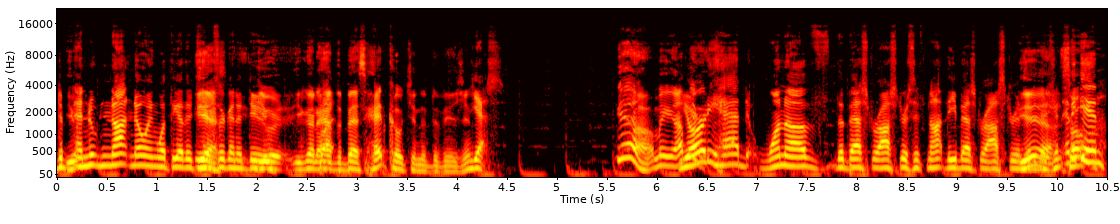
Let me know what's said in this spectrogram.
De- You- and not knowing what the other teams Yes, are going to do. You're, you're going to have the best head coach in the division. Yes. Yeah, I mean, I you think- already had one of the best rosters, if not the best roster in the Yeah, division. so- and again,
